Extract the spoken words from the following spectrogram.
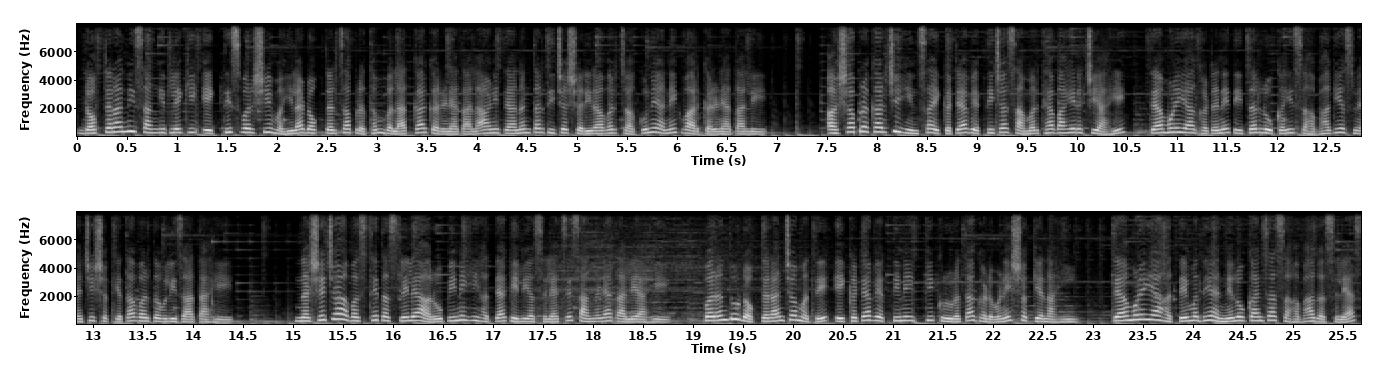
डॉक्टरांनी सांगितले की एकतीस वर्षीय महिला डॉक्टरचा प्रथम बलात्कार करण्यात आला आणि त्यानंतर तिच्या शरीरावर चाकूने अनेक वार करण्यात आले. अशा प्रकारची हिंसा एकट्या व्यक्तीच्या सामर्थ्याबाहेरची आहे त्यामुळे या घटनेत इतर लोकही सहभागी असण्याची शक्यता वर्तवली जात आहे. नशेच्या अवस्थेत असलेल्या आरोपीने ही हत्या केली असल्याचे सांगण्यात आले आहे परंतु डॉक्टरांच्या मते एकट्या व्यक्तीने इतकी क्रूरता घडवणे शक्य नाही. त्यामुळे या हत्येमध्ये अन्य लोकांचा सहभाग असल्यास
